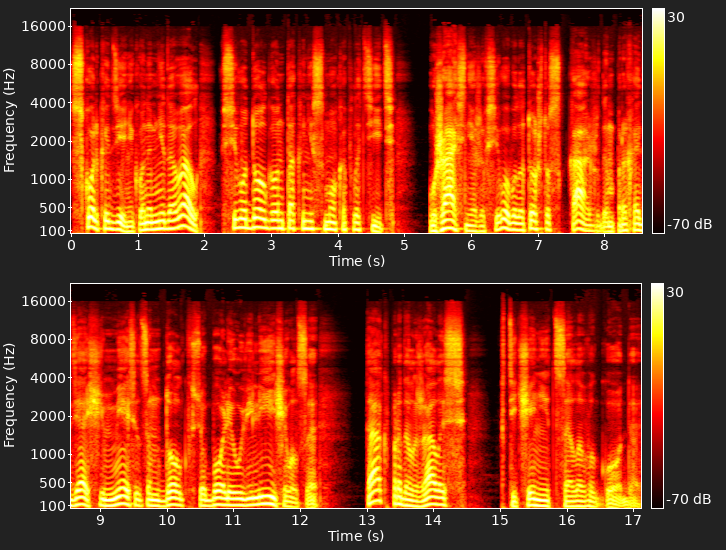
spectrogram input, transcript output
Сколько денег он им не давал, всего долга он так и не смог оплатить. Ужаснее же всего было то, что с каждым проходящим месяцем долг все более увеличивался. Так продолжалось в течение целого года.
